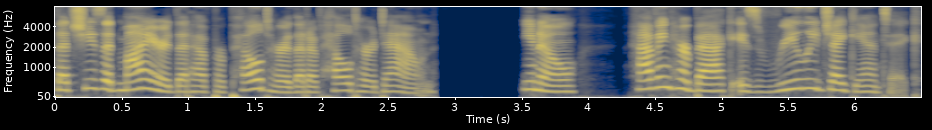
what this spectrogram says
that she's admired that have propelled her that have held her down. You know, having her back is really gigantic,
